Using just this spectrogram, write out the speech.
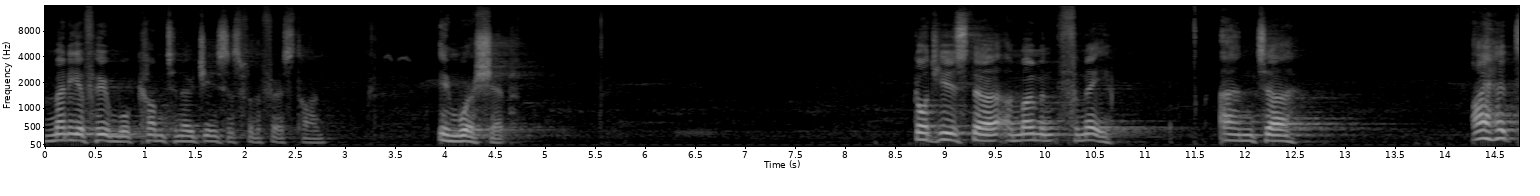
many of whom will come to know Jesus for the first time in worship. God used uh, a moment for me, and uh, I had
